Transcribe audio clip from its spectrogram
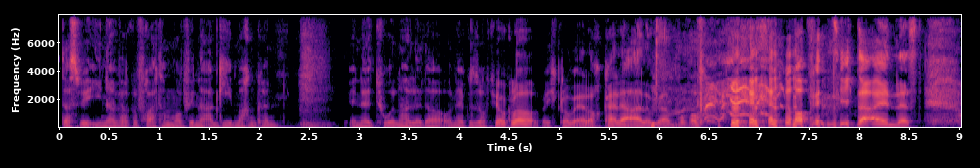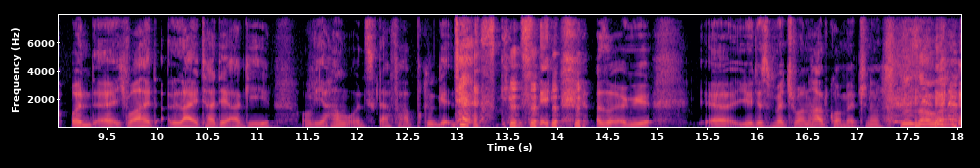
dass wir ihn einfach gefragt haben, ob wir eine AG machen können. In der Turnhalle da. Und er hat gesagt, ja klar. Ich glaube, er hat auch keine Ahnung gehabt, worauf, worauf er sich da einlässt. Und äh, ich war halt Leiter der AG und wir haben uns da verprügelt. Das gibt's nicht. Also irgendwie, äh, jedes Match war ein Hardcore-Match, ne?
